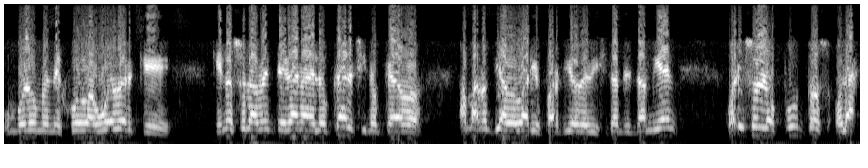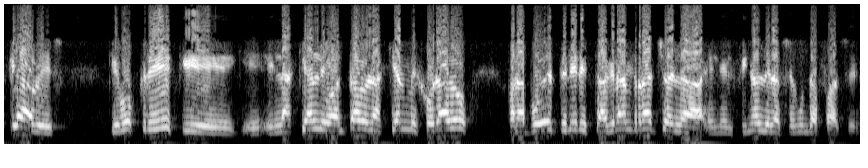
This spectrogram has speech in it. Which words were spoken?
un volumen de juego a Weber que, que no solamente gana de local, sino que ha, ha manoteado varios partidos de visitante también. ¿Cuáles son los puntos o las claves que vos creés que, en las que han levantado, en las que han mejorado para poder tener esta gran racha en, la, en el final de la segunda fase?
